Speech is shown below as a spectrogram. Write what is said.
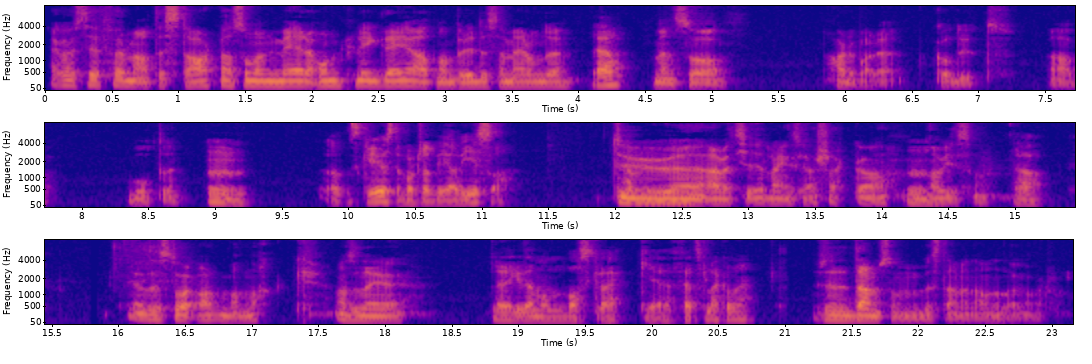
Jeg kan jo se for meg at det starta som en mer ordentlig greie, at man brydde seg mer om det, Ja. men så har det bare gått ut av mote. Mm. Skrives det fortsatt i aviser? Du, eh, jeg vet ikke, lenge siden jeg sjekka avisa. Ja. Ja, det står almanakk. Altså det er, Det er ikke det man vasker vekk eh, fettflekker med? så det er dem som bestemmer navnedagen, i hvert fall.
